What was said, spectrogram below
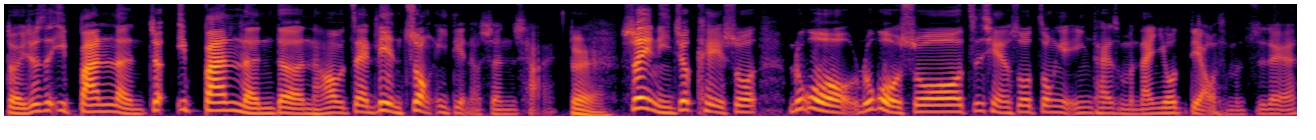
对，就是一般人，就一般人的，然后再练壮一点的身材。对，所以你就可以说，如果如果说之前说中野英台什么男友屌什么之类的，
